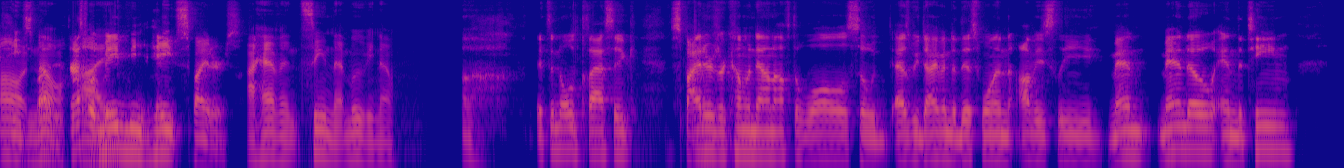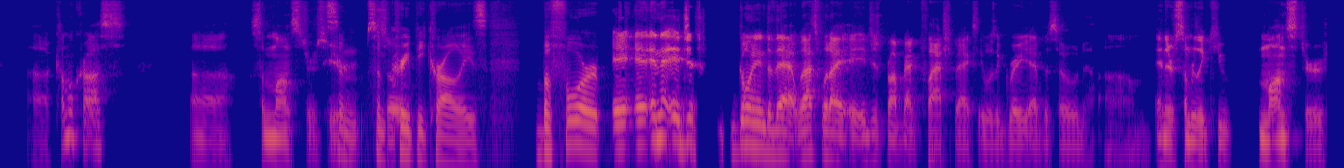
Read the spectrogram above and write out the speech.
I Oh, hate spiders. no, That's what I- made me hate spiders. I haven't seen that movie. No. Ugh, it's an old classic. Spiders are coming down off the walls. So as we dive into this one, obviously Man Mando and the team uh, come across uh, some monsters here. Some some So- creepy crawlies. Before a- a- and, it just going into that. Well, that's what I. It just brought back flashbacks. It was a great episode, um, and there's some really cute monster,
